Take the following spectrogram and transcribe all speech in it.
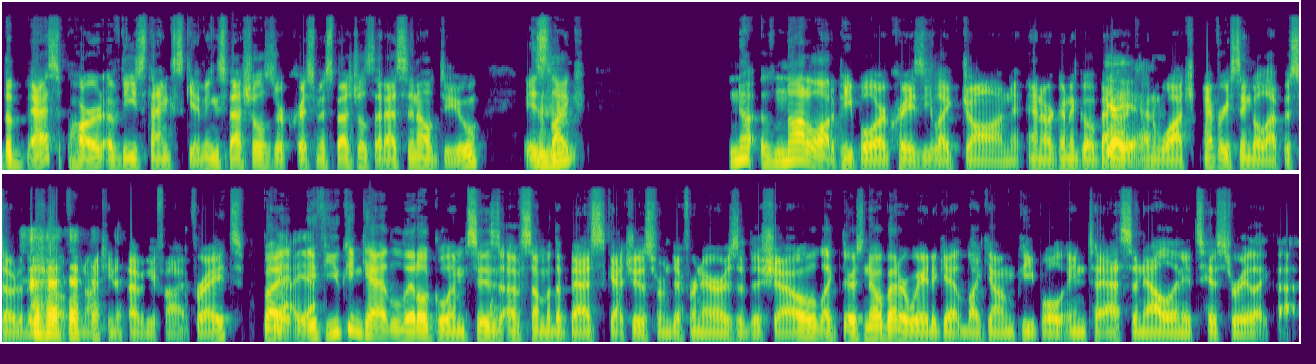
the best part of these Thanksgiving specials or Christmas specials that SNL do is Mhm. like no, not a lot of people are crazy like Jon and are going to go back Yeah, yeah. and watch every single episode of the show from 1975, right? But Yeah, if you can get little glimpses of some of the best sketches from different eras of the show, like there's no better way to get like young people into SNL and its history like that.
